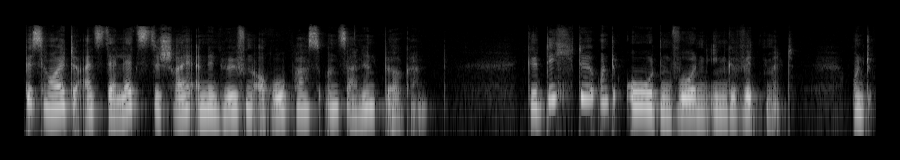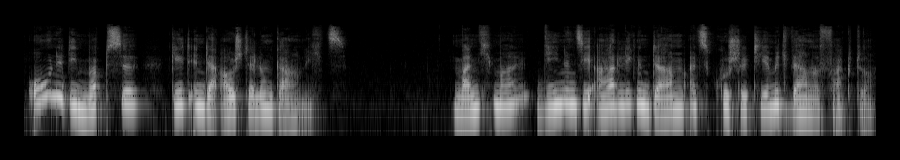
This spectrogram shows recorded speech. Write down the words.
bis heute als der letzte Schrei an den Höfen Europas und seinen Bürgern. Gedichte und Oden wurden ihm gewidmet, und ohne die Möpse geht in der Ausstellung gar nichts. Manchmal dienen sie adligen Damen als Kuscheltier mit Wärmefaktor,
